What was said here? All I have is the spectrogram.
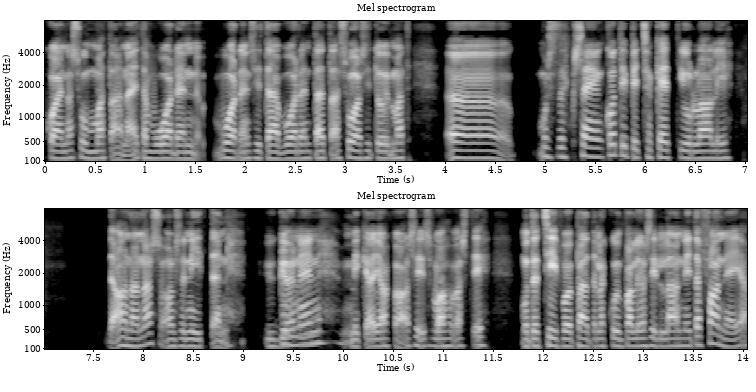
kun aina summataan näitä vuoden, vuoden sitä vuoden tätä suosituimmat. Öö, muistaakseni kotipizzaketjulla oli, ananas on se niiden ykönen, mm. mikä jakaa siis vahvasti, mutta et siitä voi päätellä, kuinka paljon sillä on niitä faneja.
